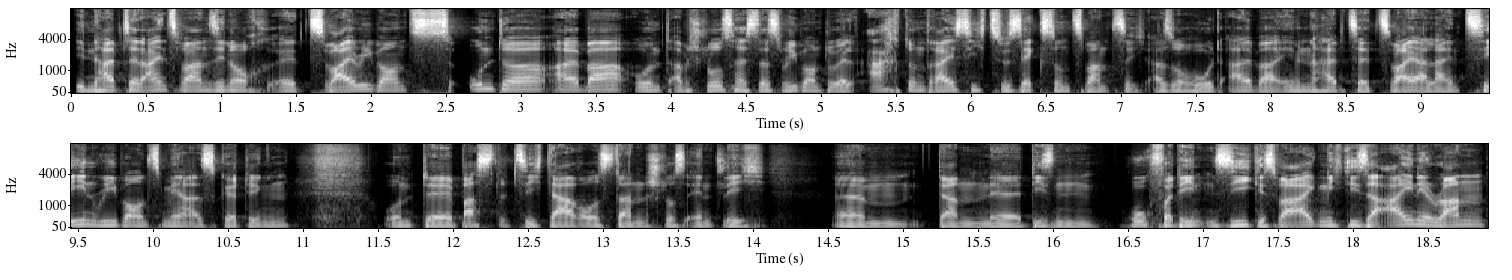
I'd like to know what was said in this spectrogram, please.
in Halbzeit 1 waren sie noch äh, zwei Rebounds unter Alba und am Schluss heißt das Rebound-Duell 38 zu 26. Also holt Alba in Halbzeit 2 allein 10 Rebounds mehr als Göttingen und äh, bastelt sich daraus dann schlussendlich ähm, dann äh, diesen hochverdienten Sieg. Es war eigentlich dieser eine Run,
